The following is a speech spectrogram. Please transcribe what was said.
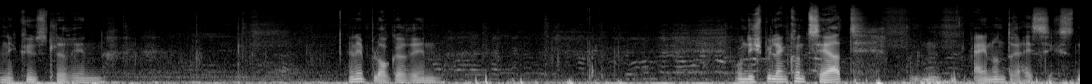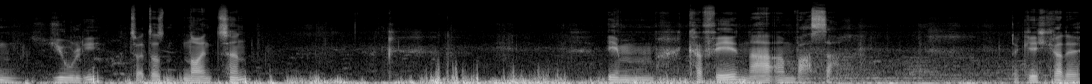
eine Künstlerin, eine Bloggerin. Und ich spiele ein Konzert am 31. Juli 2019 im Café nah am Wasser. Da gehe ich gerade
